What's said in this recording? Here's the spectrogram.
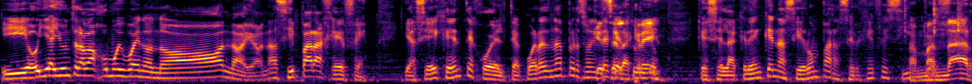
Y hoy hay un trabajo muy bueno. No, no, yo nací para jefe. Y así hay gente, Joel. ¿Te acuerdas de una persona que, se la cree? Que se la creen que nacieron para ser jefecitos. Para mandar.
